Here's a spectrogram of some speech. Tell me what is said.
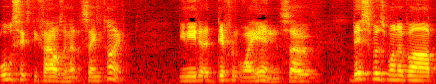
all 60,000 at the same time? You need a different way in. So this was one of our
